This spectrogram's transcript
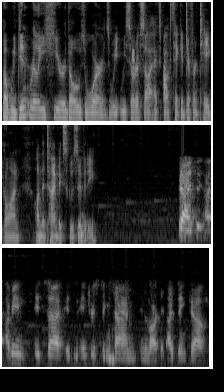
but we didn't really hear those words. We we sort of saw Xbox take a different take on on the timed exclusivity. Yeah, I think. I, I mean, it's uh, it's an interesting time in the market. I think um,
